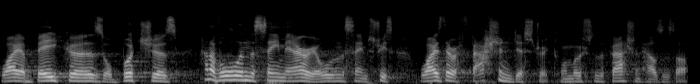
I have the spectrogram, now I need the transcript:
why are bakers or butchers kind of all in the same area, all in the same streets? Why is there a fashion district where most of the fashion houses are?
